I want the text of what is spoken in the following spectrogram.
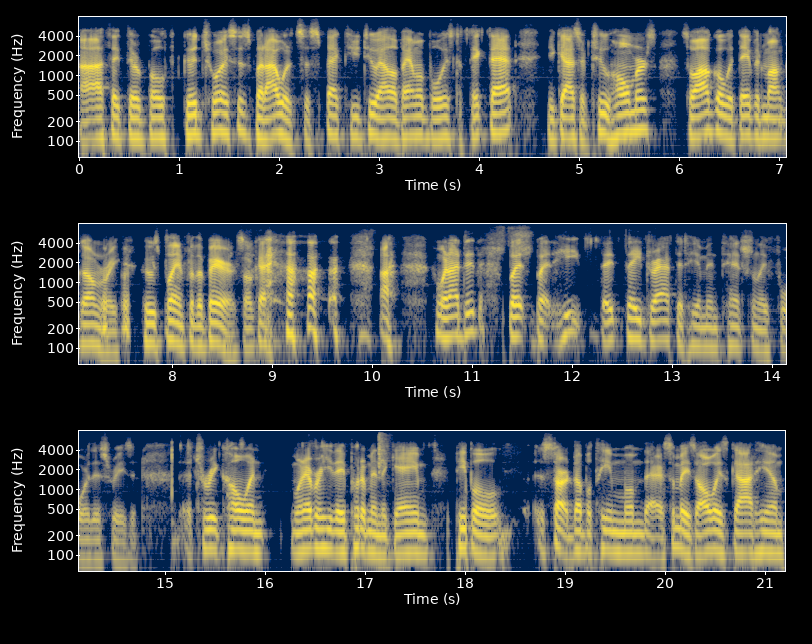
I think they're both good choices, but I would suspect you two Alabama boys to pick that. You guys are two homers, so I'll go with David Montgomery, who's playing for the Bears. Okay, I, when I did, but but he they they drafted him intentionally for this reason. Uh, Tarik Cohen, whenever he they put him in the game, people start double teaming him there. Somebody's always got him.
